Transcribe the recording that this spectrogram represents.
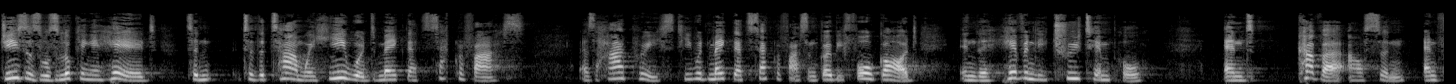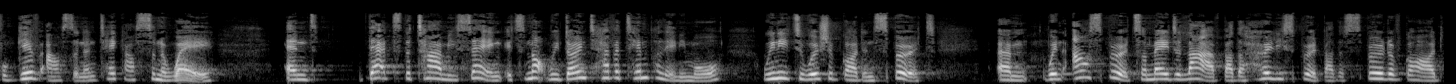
Jesus was looking ahead to, to the time where he would make that sacrifice as a high priest. He would make that sacrifice and go before God in the heavenly true temple and cover our sin and forgive our sin and take our sin away. And that's the time he's saying it's not, we don't have a temple anymore. We need to worship God in spirit. Um, when our spirits are made alive by the Holy Spirit, by the Spirit of God,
